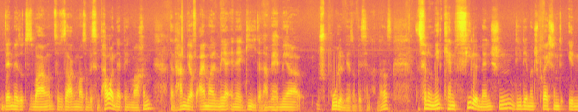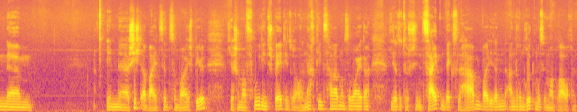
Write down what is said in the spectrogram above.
wenn wir sozusagen, sozusagen mal so ein bisschen Powernapping machen, dann haben wir auf einmal mehr Energie, dann haben wir mehr, sprudeln wir so ein bisschen anders. Das Phänomen kennen viele Menschen, die dementsprechend in, ähm, in äh, Schichtarbeit sind zum Beispiel, die ja schon mal Frühdienst, Spätdienst oder auch Nachtdienst haben und so weiter, die da so einen Zeitenwechsel haben, weil die dann einen anderen Rhythmus immer brauchen.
